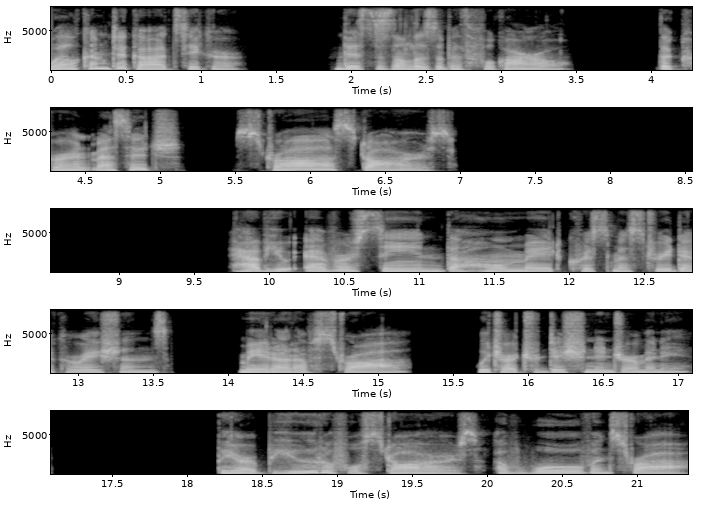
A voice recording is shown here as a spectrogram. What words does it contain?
Welcome to God Seeker. This is Elizabeth Fulgaro. The current message Straw Stars. Have you ever seen the homemade Christmas tree decorations made out of straw, which are tradition in Germany? They are beautiful stars of woven straw.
